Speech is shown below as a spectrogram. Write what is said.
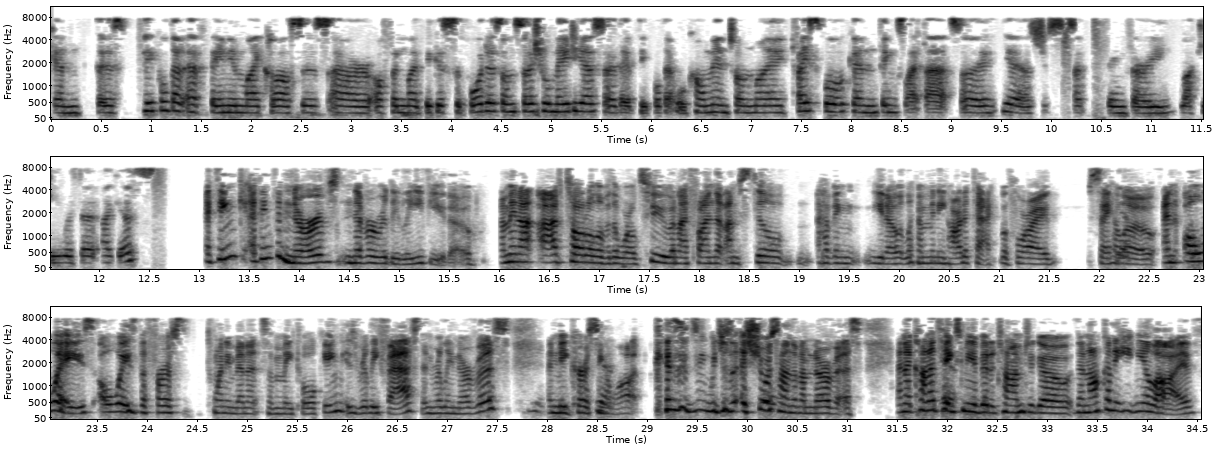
and there's people that have been in my classes are often my biggest supporters on social media. So they're people that will comment on my Facebook and things like that. So yeah, it's just, I've been very lucky with it, I guess. I think I think the nerves never really leave you though. I mean, I, I've taught all over the world too, and I find that I'm still having you know like a mini heart attack before I say hello. Yeah. And always, always the first 20 minutes of me talking is really fast and really nervous and me cursing yeah. a lot. Cause it's, which is a sure sign that I'm nervous. And it kind of takes me a bit of time to go, they're not going to eat me alive.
